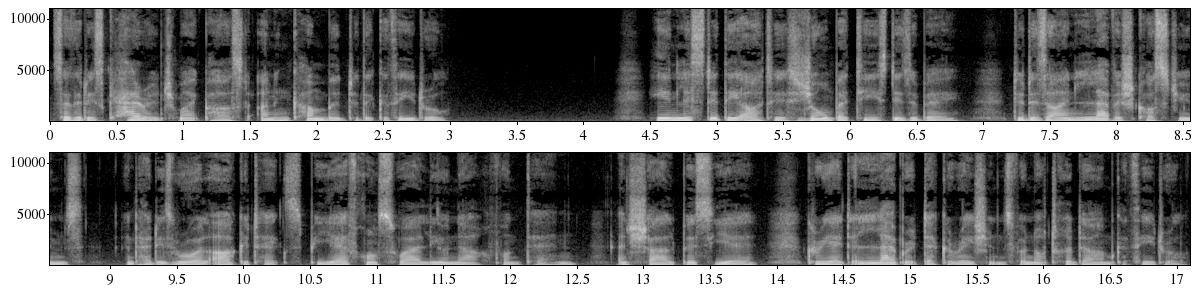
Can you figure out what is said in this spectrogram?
so that his carriage might pass unencumbered to the cathedral. He enlisted the artist Jean Baptiste Isabey to design lavish costumes and had his royal architects Pierre Francois Léonard Fontaine and Charles Percier create elaborate decorations for Notre Dame Cathedral.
